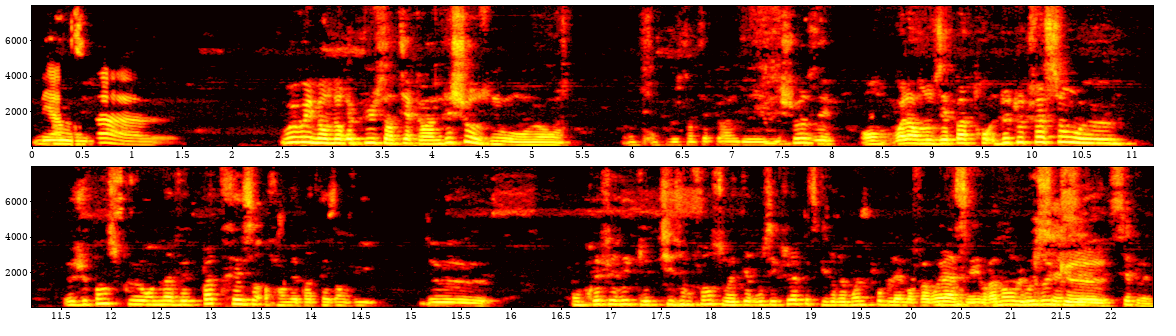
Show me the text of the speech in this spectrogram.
Mais Oui, oui. ça, euh, Oui, oui, mais on aurait pu sentir quand même des choses, nous. On, on, on pouvait sentir quand même des, des choses. Et on, voilà, on n'osait pas trop. De toute façon, euh, je pense qu'on n'avait pas très, en- enfin, on n'avait pas très envie. De, on préférait que les petits enfants soient hétérosexuels parce qu'ils auraient moins de problèmes. Enfin voilà, c'est vraiment le Oui, truc c'est- euh, vrai.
